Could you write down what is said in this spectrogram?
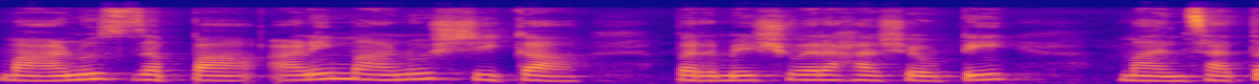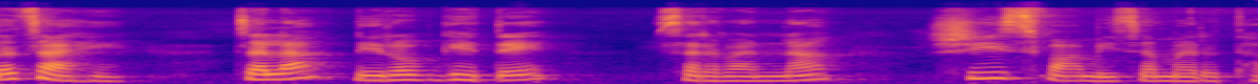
माणूस जपा आणि माणूस शिका परमेश्वर हा शेवटी माणसातच आहे. चला निरोप घेते सर्वांना. श्री स्वामी समर्थ.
